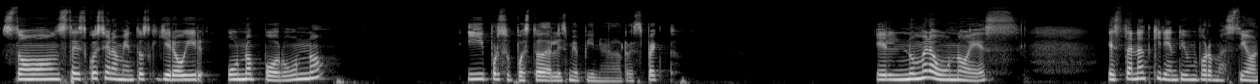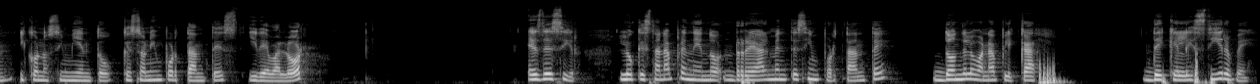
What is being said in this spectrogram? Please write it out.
Son seis cuestionamientos que quiero oír uno por uno y por supuesto darles mi opinión al respecto. El número uno es, ¿están adquiriendo información y conocimiento que son importantes y de valor? Es decir, lo que están aprendiendo realmente es importante, ¿dónde lo van a aplicar? ¿De qué les sirve?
